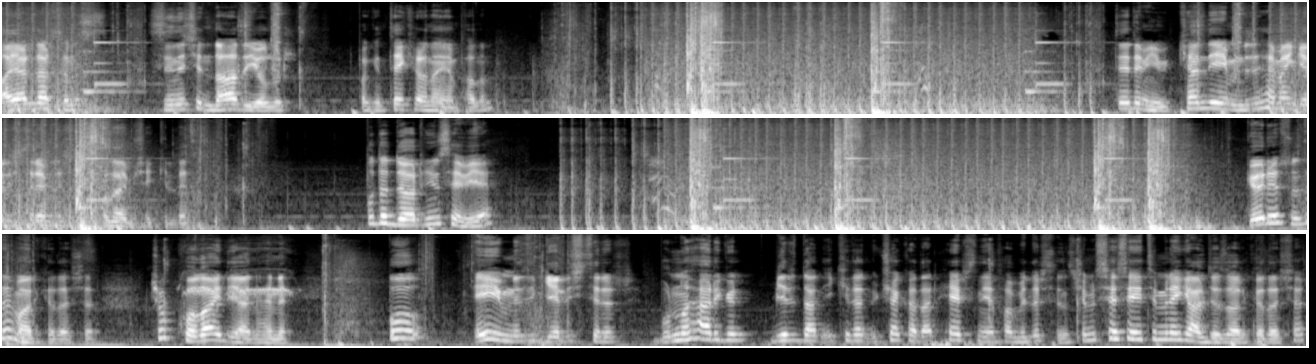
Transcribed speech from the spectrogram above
ayarlarsanız sizin için daha da iyi olur. Bakın tekrardan yapalım. Dediğim gibi kendi eğiminizi hemen geliştirebilirsiniz kolay bir şekilde. Bu da dördüncü seviye. Görüyorsunuz değil mi arkadaşlar? Çok kolaydı yani hani. Bu eğiminizi geliştirir. Bunu her gün 1'den 2'den 3'e kadar hepsini yapabilirsiniz. Şimdi ses eğitimine geleceğiz arkadaşlar.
